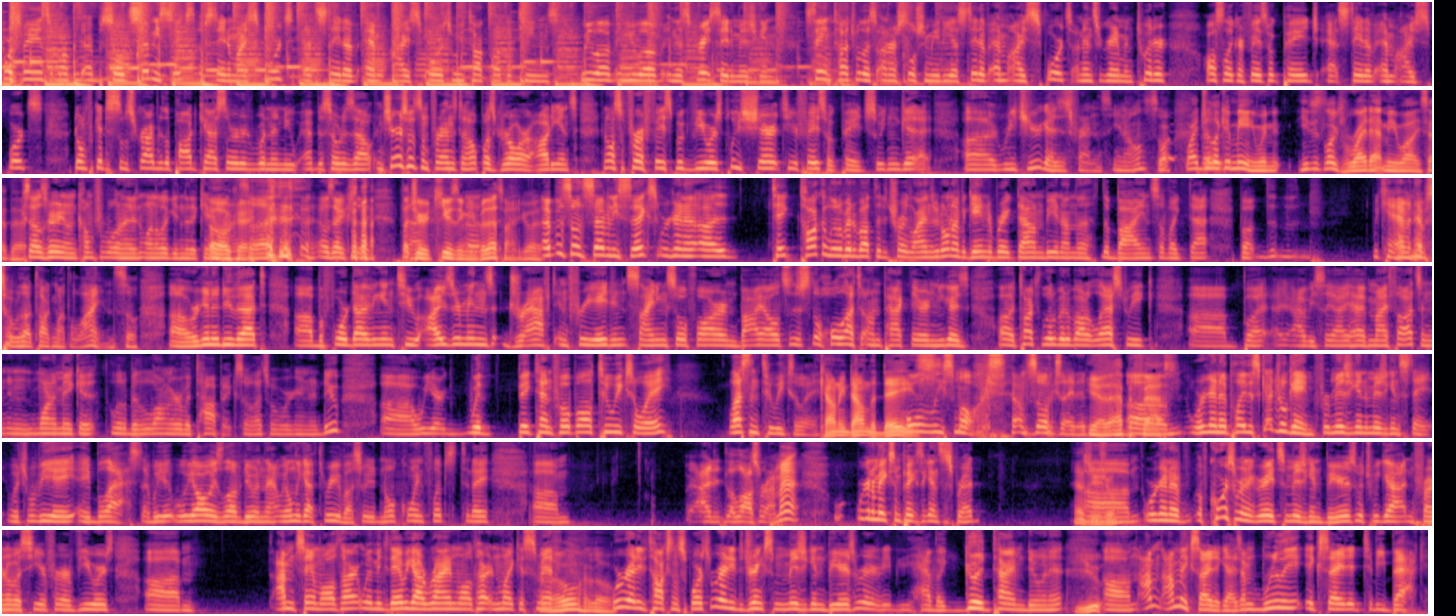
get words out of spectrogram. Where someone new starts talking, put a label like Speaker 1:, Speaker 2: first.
Speaker 1: Sports fans, welcome to episode 76 of State of My Sports. That's State of MI Sports, where we talk about the teams we love and you love in this great state of Michigan. Stay in touch with us on our social media, State of MI Sports on Instagram and Twitter. Also, like our Facebook page at State of MI Sports. Don't forget to subscribe to the podcast alerted when a new episode is out, and share us with some friends to help us grow our audience. And also for our Facebook viewers, please share it to your Facebook page so we can get uh, reach your guys' friends. You know, so
Speaker 2: Why'd you look at me when he just looked right at me while he said that?
Speaker 1: because I was very uncomfortable and I didn't want to look into the camera.
Speaker 2: Oh, okay.
Speaker 1: So uh, I was actually
Speaker 2: thought you were accusing me,
Speaker 1: uh,
Speaker 2: but that's fine. Go ahead.
Speaker 1: episode 76 we're gonna uh take talk a little bit about the detroit lions we don't have a game to break down being on the the bye and stuff like that but th- th- we can't have an episode without talking about the Lions. So uh, we're going to do that uh, before diving into Yzerman's draft and free agent signing so far and buyouts. Just a whole lot to unpack there. And you guys uh, talked a little bit about it last week. Uh, but obviously, I have my thoughts and, and want to make it a little bit longer of a topic. So that's what we're going to do. Uh, we are with Big Ten football two weeks away, less than two weeks away.
Speaker 3: Counting down the days.
Speaker 1: Holy smokes! I'm so excited.
Speaker 2: Yeah, that happened fast.
Speaker 1: Um, we're gonna play the schedule game for Michigan and Michigan State, which will be a, a blast. We we always love doing that. We only got three of us, so we had no coin flips today. Um, I, did- I lost where I'm at. We're gonna make some picks against the spread.
Speaker 3: as usual.
Speaker 1: Um, we're gonna, of course, we're gonna grade some Michigan beers, which we got in front of us here for our viewers. Um, I'm Sam Waltart. With me today, we got Ryan Waltart and Micah Smith.
Speaker 2: Hello, hello.
Speaker 1: We're ready to talk some sports. We're ready to drink some Michigan beers. We're ready to have a good time doing it.
Speaker 3: you.
Speaker 1: Um, I'm I'm excited, guys. I'm really excited to be back.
